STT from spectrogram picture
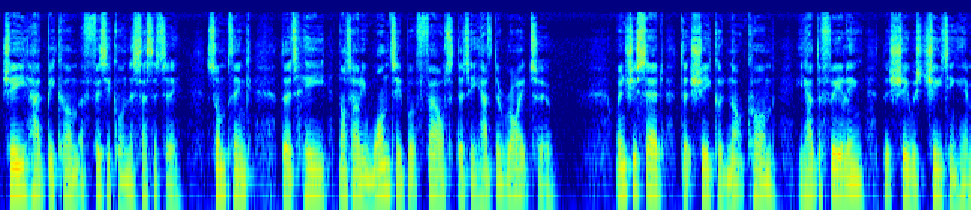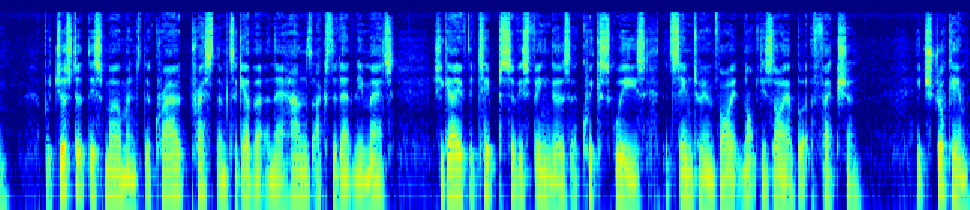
She had become a physical necessity, something that he not only wanted but felt that he had the right to. When she said that she could not come, he had the feeling that she was cheating him, but just at this moment, the crowd pressed them together and their hands accidentally met. She gave the tips of his fingers a quick squeeze that seemed to invite not desire but affection. It struck him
